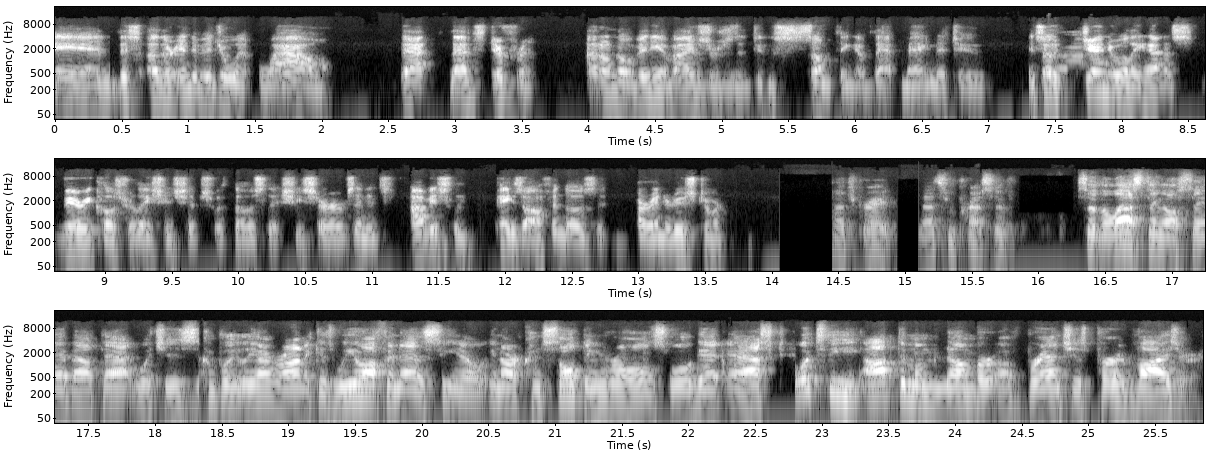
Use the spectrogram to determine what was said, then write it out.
And this other individual went, Wow, that that's different. I don't know of any advisors that do something of that magnitude. And so genuinely has very close relationships with those that she serves. And it's obviously pays off in those that are introduced to her. That's great. That's impressive. So the last thing I'll say about that, which is completely ironic, is we often, as you know, in our consulting roles, will get asked, "What's the optimum number of branches per advisor?"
